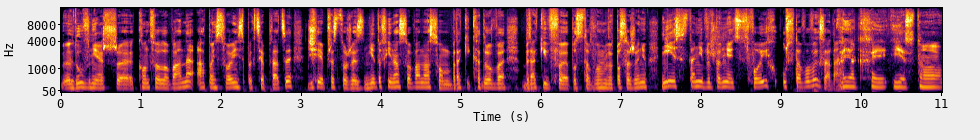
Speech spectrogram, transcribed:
również kontrolowane, a Państwowa Inspekcja Pracy dzisiaj przez to, że jest niedofinansowana, są braki kadrowe, braki w podstawowym wyposażeniu, nie jest w stanie wypełniać swoich ustawowych zadań. A jak jest to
